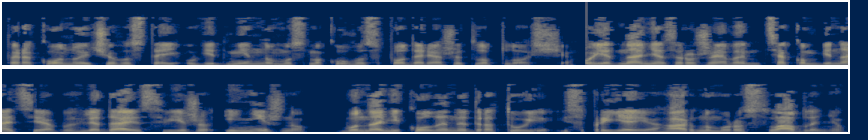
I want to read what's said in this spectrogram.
переконуючи гостей у відмінному смаку господаря житлоплощі. Поєднання з рожевим ця комбінація виглядає свіжо і ніжно, вона ніколи не дратує і сприяє гарному розслабленню.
